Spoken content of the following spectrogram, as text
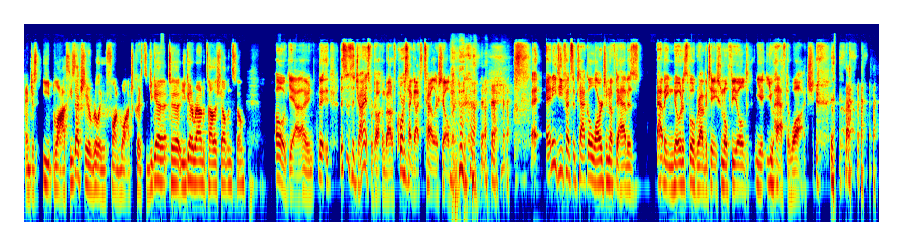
and just eat blocks. He's actually a really fun watch. Chris, did you get to you get around to Tyler Shelvin's film? Oh yeah, I mean, this is the Giants we're talking about. Of course, I got to Tyler Shelvin. Any defensive tackle large enough to have his have a noticeable gravitational field, you, you have to watch.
